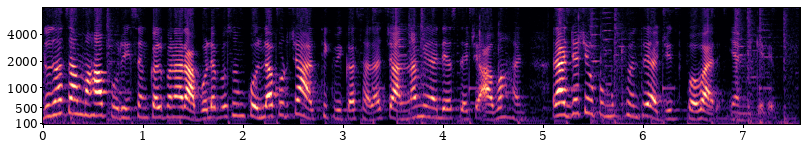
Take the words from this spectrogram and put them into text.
दुधाचा महापूर ही संकल्पना राबवल्यापासून कोल्हापूरच्या आर्थिक विकासाला चालना मिळाली असल्याचे आवाहन राज्याचे उपमुख्यमंत्री अजित पवार यांनी केले.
